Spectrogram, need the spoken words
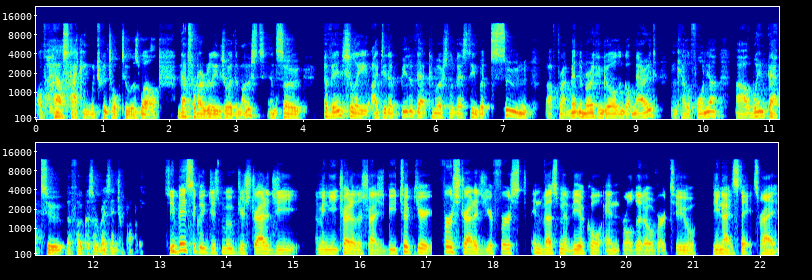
of house hacking, which we can talk to as well, that's what I really enjoyed the most. And so eventually I did a bit of that commercial investing, but soon after I met an American girl and got married in California, uh, went back to the focus on residential property. So you basically just moved your strategy I mean, you tried other strategies, but you took your first strategy, your first investment vehicle, and rolled it over to the United States, right?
